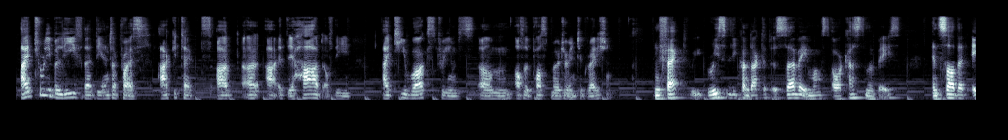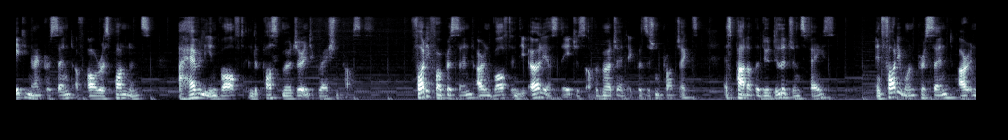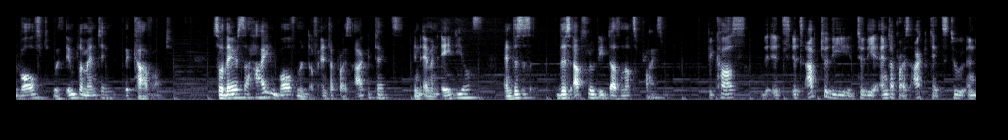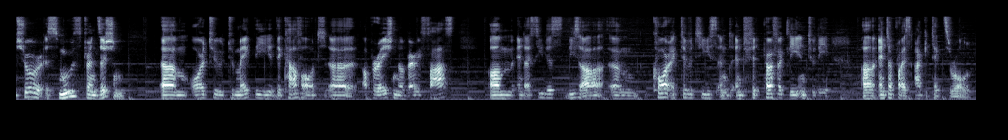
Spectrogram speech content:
I truly believe that the enterprise architects are, are, are at the heart of the IT work streams um, of the post-merger integration. In fact, we recently conducted a survey amongst our customer base and saw that 89% of our respondents are heavily involved in the post merger integration process. 44% are involved in the earlier stages of the merger and acquisition projects as part of the due diligence phase, and 41% are involved with implementing the carve out. So there is a high involvement of enterprise architects in M&A deals, and this is this absolutely does not surprise me. Because it's it's up to the to the enterprise architects to ensure a smooth transition um, or to to make the the carve out uh, operational very fast. Um, and I see this these are um, core activities and and fit perfectly into the uh, enterprise architect's role.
